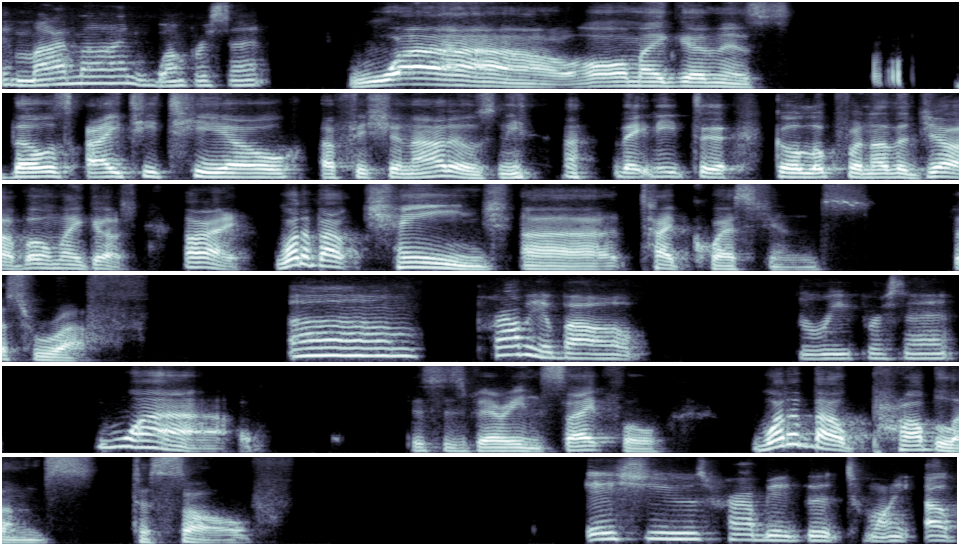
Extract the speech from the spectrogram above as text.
In my mind, 1%. Wow. Oh my goodness. Those ITTO aficionados need they need to go look for another job. Oh my gosh. All right. What about change uh, type questions? Just rough. Um, probably about 3%. Wow. This is very insightful. What about problems to solve? issues, probably a good 20. Oh,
